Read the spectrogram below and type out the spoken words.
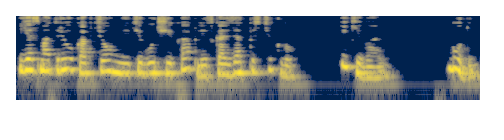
Я смотрю, как темные тягучие капли скользят по стеклу, и киваю. Буду.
